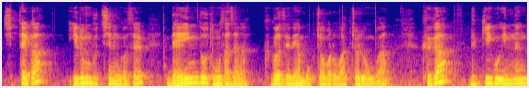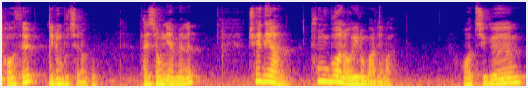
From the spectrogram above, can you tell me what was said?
10대가 이름 붙이는 것을 네임도 동사잖아. 그것에 대한 목적어로 왓절이 온 거야. 그가 느끼고 있는 것을 이름 붙이라고. 다시 정리하면은 최대한 풍부한 어휘로 말해봐. 어, 지금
